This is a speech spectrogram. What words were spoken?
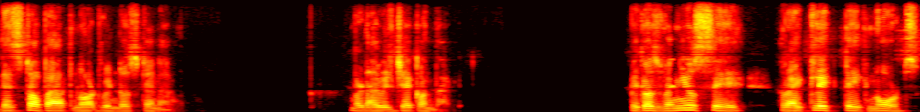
desktop app, not Windows 10 app. But I will check on that. Because when you say right click take notes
